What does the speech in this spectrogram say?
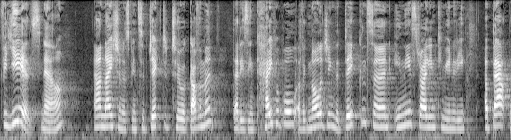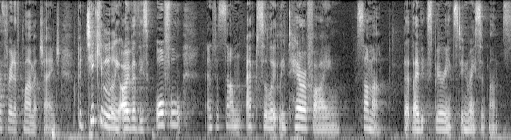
For years now, our nation has been subjected to a government that is incapable of acknowledging the deep concern in the Australian community about the threat of climate change, particularly over this awful and for some absolutely terrifying summer that they've experienced in recent months.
